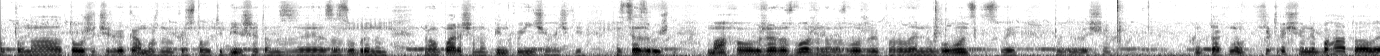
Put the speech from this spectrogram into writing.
Тобто на того ж черв'яка можна використовувати більше там, з зазубреним, на опариша, на пінку інші гачки. Тобто це зручно. Махово вже розложено, розложую паралельно болонське своє водилище. Ну так, ну, хитрощів небагато, але,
